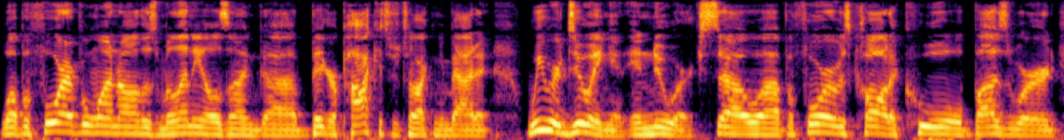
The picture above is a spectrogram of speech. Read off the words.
well, before everyone, all those millennials on uh, BiggerPockets were talking about it, we were doing it in Newark. So uh, before it was called a cool buzzword,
